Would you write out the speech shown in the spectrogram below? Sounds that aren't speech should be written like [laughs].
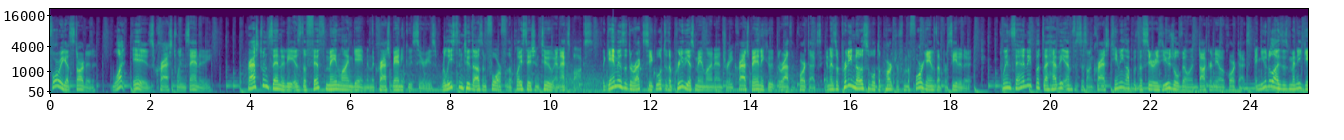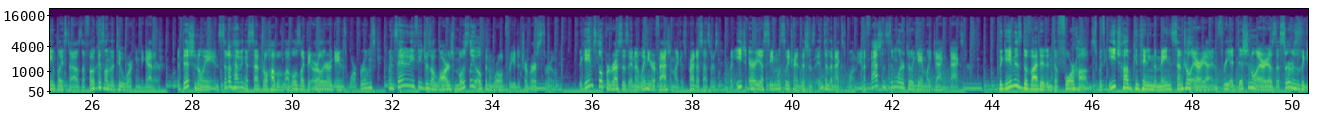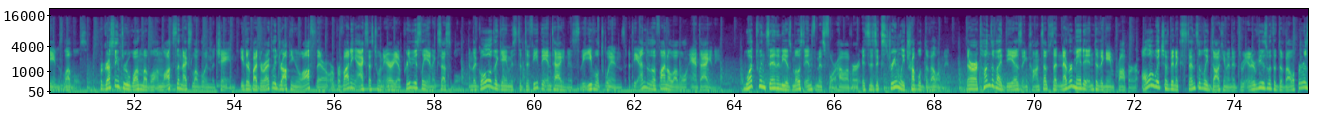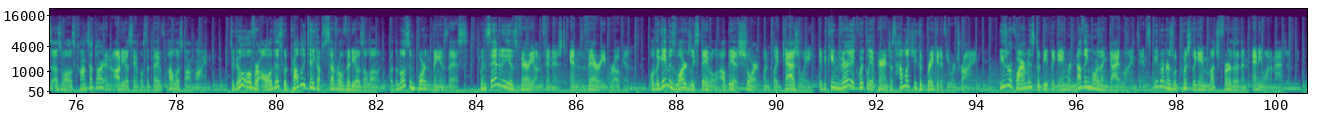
Before we get started, what is Crash Twinsanity? Crash Twinsanity is the fifth mainline game in the Crash Bandicoot series, released in 2004 for the PlayStation 2 and Xbox. The game is a direct sequel to the previous mainline entry, Crash Bandicoot The Wrath of Cortex, and is a pretty noticeable departure from the four games that preceded it. Twinsanity puts a heavy emphasis on Crash teaming up with the series' usual villain, Dr. Neo Cortex, and utilizes many gameplay styles that focus on the two working together. Additionally, instead of having a central hub of levels like the earlier game's warp rooms, Twinsanity features a large, mostly open world for you to traverse through. The game still progresses in a linear fashion like its predecessors, but each area seamlessly transitions into the next one in a fashion similar to a game like Jak and Daxter. The game is divided into four hubs, with each hub containing the main central area and three additional areas that serve as the game's levels. Progressing through one level unlocks the next level in the chain, either by directly dropping you off there or providing access to an area previously inaccessible, and the goal of the game is to defeat the antagonists, the evil twins, at the end of the final level, Ant Agony. What Twinsanity is most infamous for, however, is its extremely troubled development. There are tons of ideas and concepts that never made it into the game proper, all of which have been extensively documented through interviews with the developers as well as concept art and audio samples that they have published online. To go over all of this would probably take up several videos alone, but the most important thing is this. Twinsanity is very unfinished, and very broken. While the game is largely stable, albeit short, when played casually, it became very quickly apparent just how much you could break it if you were trying. These requirements to beat the game were nothing more than guidelines, and speedrunners would push the game much further than anyone imagined.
